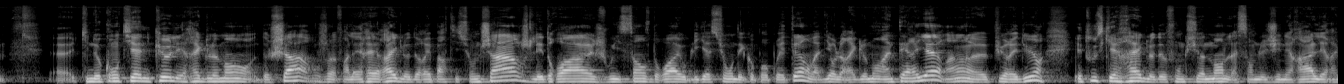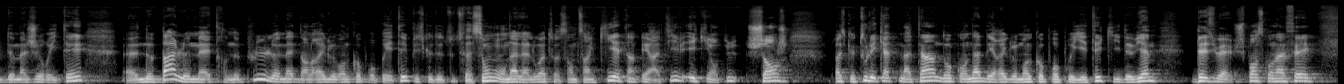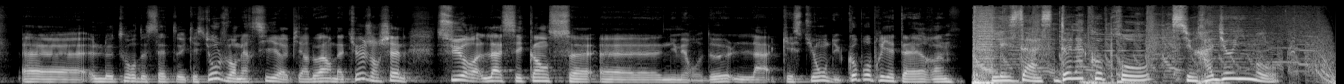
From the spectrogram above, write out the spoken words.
euh, qui ne contiennent que les règlements de charge, enfin les règles de répartition de charges, les droits, jouissances, droits et obligations des copropriétaires, on va dire le règlement intérieur, hein, euh, pur et dur, et tout ce qui est règles de fonctionnement de l'Assemblée générale, les règles de majorité, euh, ne pas le mettre, ne plus le mettre dans le règlement de copropriété, puisque de toute façon, on a la loi de 65 qui est impérative et qui en plus change presque tous les quatre matins. Donc, on a des règlements de copropriété qui deviennent désuets. Je pense qu'on a fait euh, le tour de cette question. Je vous remercie, euh, Pierre-Edouard Mathieu. J'enchaîne sur la séquence euh, numéro 2, la question du copropriétaire. Les As de la CoPro sur Radio Imo.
